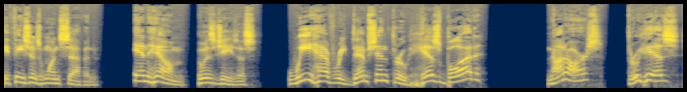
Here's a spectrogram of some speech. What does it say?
Ephesians 1 7. In Him, who is Jesus, we have redemption through his blood, not ours, through his,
